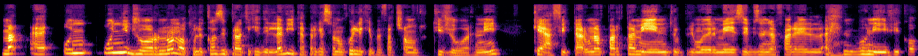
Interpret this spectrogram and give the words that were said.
ma eh, ogni, ogni, giorno noto le cose pratiche della vita, perché sono quelle che poi facciamo tutti i giorni, che è affittare un appartamento, il primo del mese bisogna fare il, il bonifico,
